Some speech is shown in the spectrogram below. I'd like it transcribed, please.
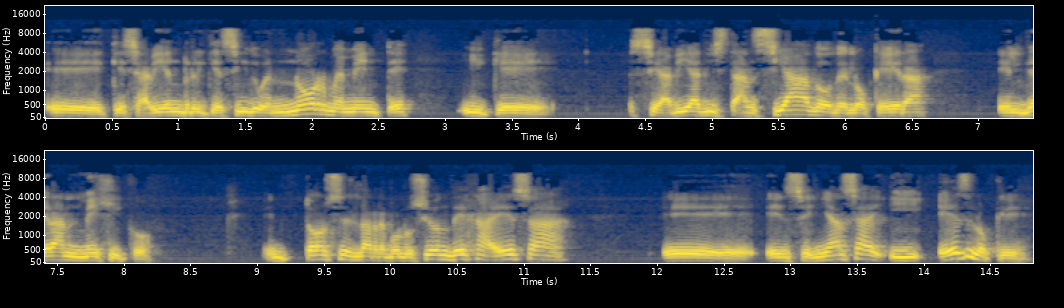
eh, que se había enriquecido enormemente y que se había distanciado de lo que era el Gran México. Entonces la revolución deja esa eh, enseñanza y es lo que,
